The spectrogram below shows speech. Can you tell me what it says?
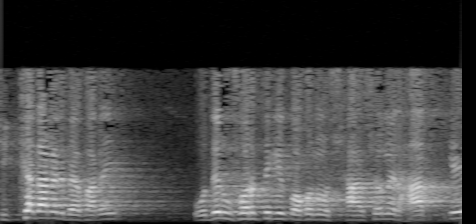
শিক্ষাদানের ব্যাপারে ওদের উপর থেকে কখনো শাসনের হাতকে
